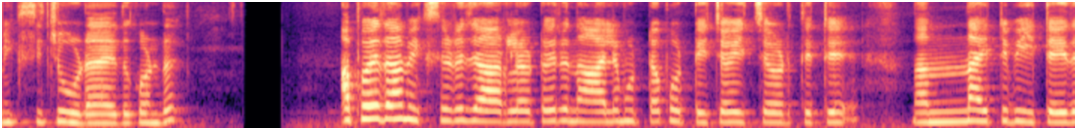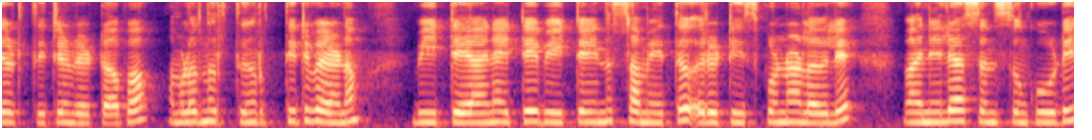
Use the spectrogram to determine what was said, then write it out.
മിക്സി ചൂടായത് കൊണ്ട്. അപ്പോൾ ഇതാ മിക്സിയുടെ ജാറിലോട്ട് ഒരു നാല് മുട്ട പൊട്ടിച്ച് ഒഴിച്ച് കൊടുത്തിട്ട് നന്നായിട്ട് ബീറ്റ് ചെയ്ത് എടുത്തിട്ടുണ്ട് കേട്ടോ. അപ്പോൾ നമ്മൾ നിർത്തി നിർത്തിയിട്ട് വേണം ബീറ്റ് ചെയ്യാനായിട്ട്. ബീറ്റ് ചെയ്യുന്ന സമയത്ത് ഒരു ടീസ്പൂൺ അളവിൽ വനില എസൻസും കൂടി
